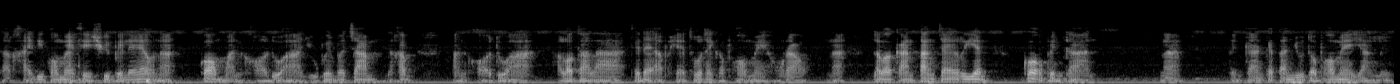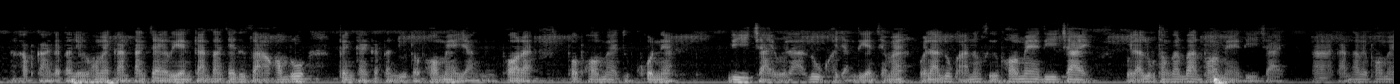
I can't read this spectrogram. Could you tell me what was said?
ถ้าใครที่พ่อแม่เสียชีวิตไปแล้วนะก็หมั่นขอดุอาอยู่เป็นประจำนะครับหมั่นขอดุอาอัลลอฮฺตาลาจะได้อภัยโทษให้กับพ่อแม่ของเรานะแล้วก็การตั้งใจเรียน ก็เป็นการนะเป็นการกระตัญญูต่อพ่อแม่อย่างหนึ่งนะครับ การกระตัญญูต่อพ่อแม่การตั้งใจเรียน การตั้งใจศึกษาความรู้ เป็นการกระตัญญูต่อพ่อแม่อย่างหนึ่งเพราะอะไรเพราะพ่อแม่ทุกคนเนี่ยดีใจเวลาลูกขยันเรียนใช่ไหมเวลาลูกอ่านหนังสือพ่อแม่ดีใจ เวลาลูกทำการบ้านพ่อแม่ดีใจการทำให้พ่อแม่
